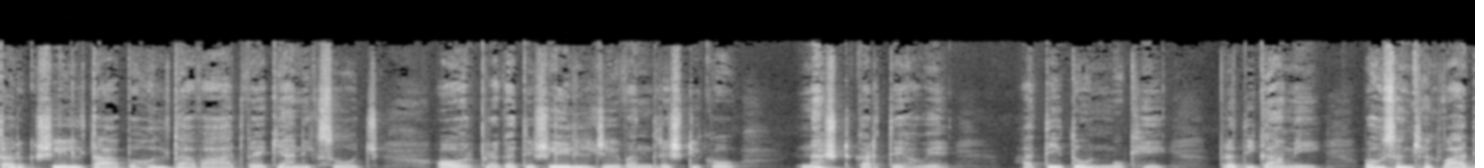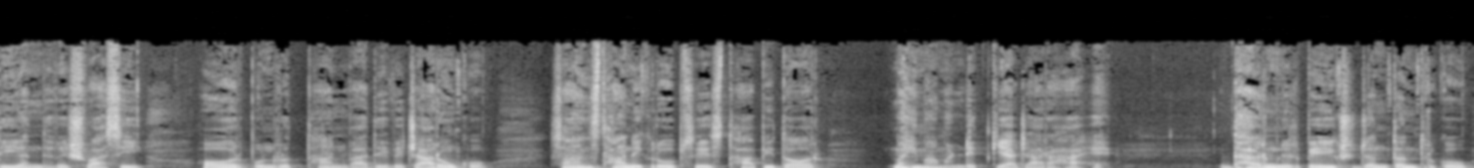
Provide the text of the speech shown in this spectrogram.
तर्कशीलता, बहुलतावाद, वैज्ञानिक सोच और प्रगतिशील जीवन दृष्टि को नष्ट करते हुए अतीतोन्मुखी, प्रतिगामी, बहुसंख्यकवादी, अंधविश्वासी और पुनरुत्थानवादी विचारों को सांस्थानिक रूप से स्थापित और महिमा मंडित किया जा रहा है। धर्मनिरपेक्ष जनतंत्र को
